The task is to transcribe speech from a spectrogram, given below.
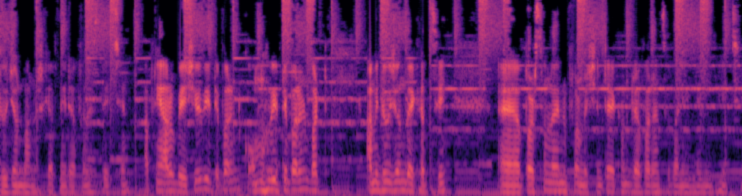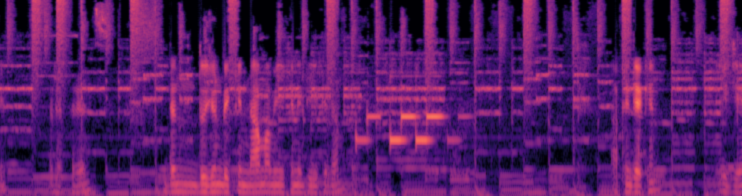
দুজন মানুষকে আপনি রেফারেন্স দিচ্ছেন। আপনি আরও বেশিও দিতে পারেন, কমও দিতে পারেন বাট আমি দুজন দেখাচ্ছি। পার্সোনাল ইনফরমেশনটা এখন রেফারেন্সে বানিয়ে নিয়ে নিচ্ছি রেফারেন্স দেন দুজন ব্যক্তির নাম আমি এখানে দিয়ে দিলাম। আপনি দেখেন, এই যে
